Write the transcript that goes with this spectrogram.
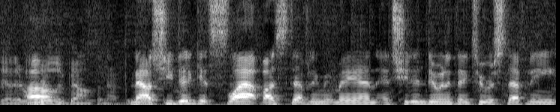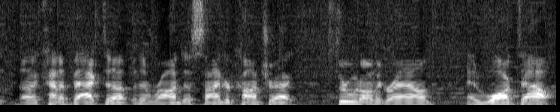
Yeah, they were Um, really bouncing after that. Now that. she did get slapped by Stephanie McMahon, and she didn't do anything to her. Stephanie uh, kind of backed up, and then Ronda signed her contract, threw it on the ground, and walked out.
